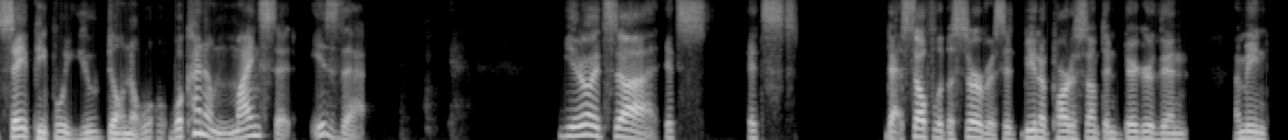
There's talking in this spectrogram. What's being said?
save people you don't know? What kind of mindset is that? You know, it's uh it's it's that selfless service. It's being a part of something bigger than I mean,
